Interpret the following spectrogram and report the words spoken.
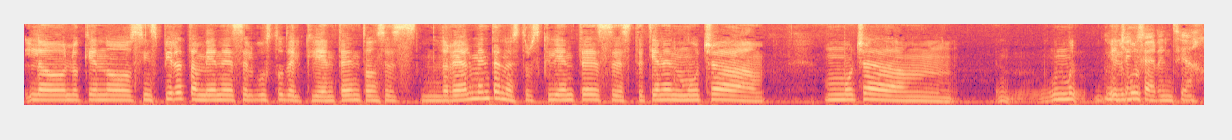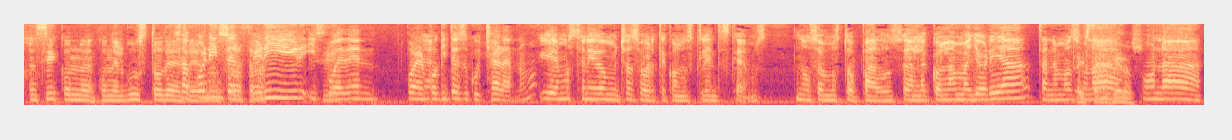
lo, lo que nos inspira también es el gusto del cliente, entonces realmente nuestros clientes este, tienen mucha, mucha... mm, el Mucha gusto- injerencia. Así con, con el gusto de. O sea, de pueden interferir y Sí. pueden poner Ya. poquito de su cuchara, ¿no? Y hemos tenido mucha suerte con los clientes que hemos, nos hemos topado. O sea, la- con la mayoría tenemos una, Extranjeros. una,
